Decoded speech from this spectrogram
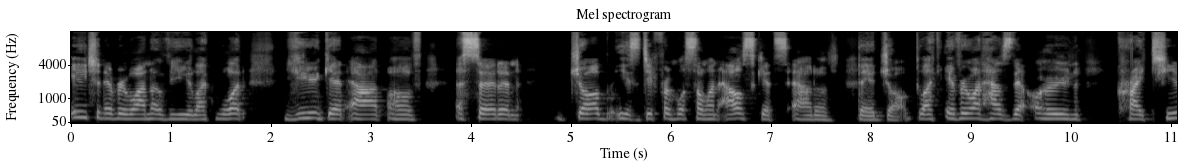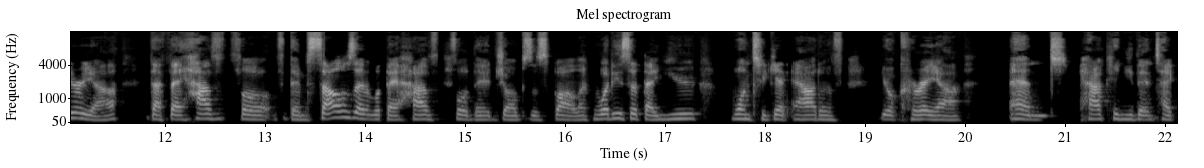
each and every one of you. Like what you get out of a certain job is different what someone else gets out of their job. Like everyone has their own criteria that they have for themselves and what they have for their jobs as well. Like what is it that you want to get out of your career and how can you then take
